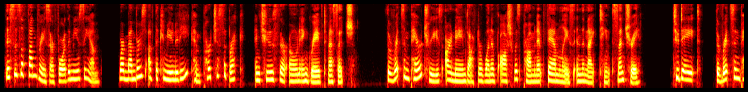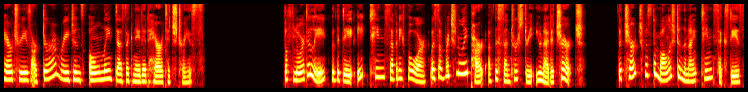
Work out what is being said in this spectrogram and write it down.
This is a fundraiser for the museum, where members of the community can purchase a brick and choose their own engraved message. The Ritson pear trees are named after one of Oshawa's prominent families in the 19th century. To date, the Ritson pear trees are Durham region's only designated heritage trees. The Fleur de Lis, with the date 1874, was originally part of the Centre Street United Church. The church was demolished in the 1960s,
